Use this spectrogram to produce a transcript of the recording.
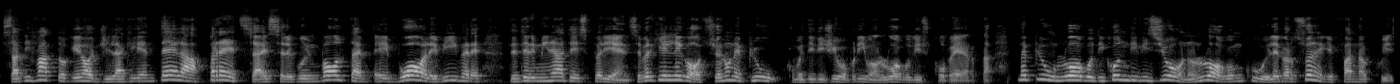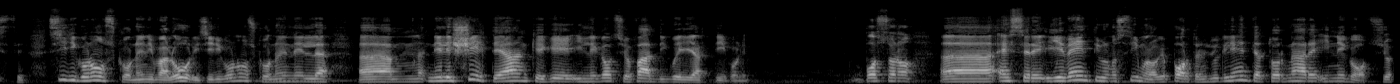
Sta di fatto che oggi la clientela apprezza essere coinvolta e vuole vivere determinate esperienze, perché il negozio non è più, come ti dicevo prima, un luogo di scoperta, ma è più un luogo di condivisione, un luogo in cui cui le persone che fanno acquisti si riconoscono nei valori, si riconoscono nel, uh, nelle scelte anche che il negozio fa di quegli articoli. Possono uh, essere gli eventi uno stimolo che portano i tuoi clienti a tornare in negozio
